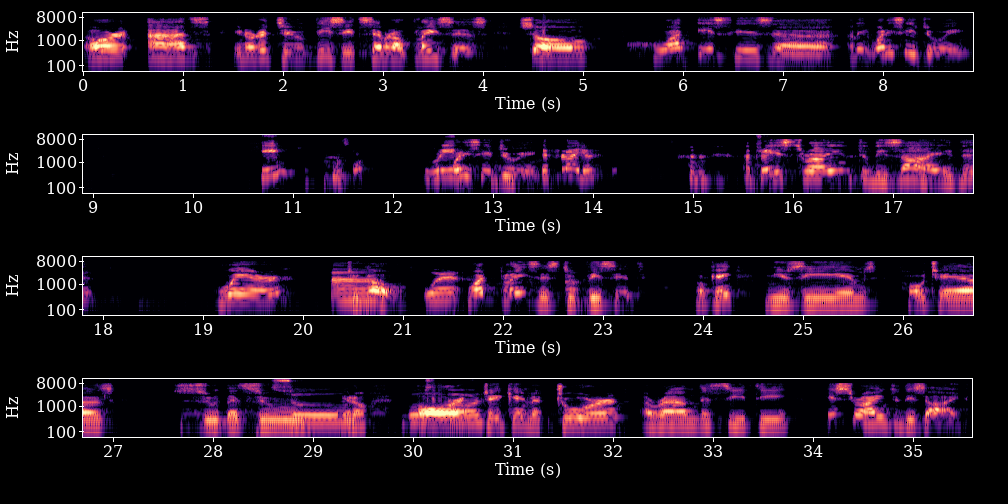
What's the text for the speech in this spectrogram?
or ads in order to visit several places. So, what is his, uh, I mean, what is he doing? He What is he doing? the flyer. A trip. He's trying to decide where to uh, go. Where? what places to visit? Okay? Museums hotels zoo the zoo, Zoo, you know or taking a tour around the city he's trying to decide.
